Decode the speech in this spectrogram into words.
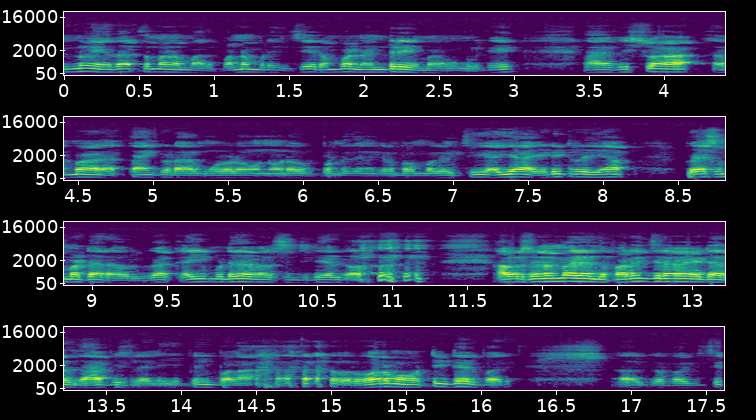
இன்னும் யதார்த்தமாக நம்ம அதை பண்ண முடிஞ்சிச்சு. ரொம்ப நன்றி மேடம் உங்களுக்கு. விஸ்வா ரொம்ப தேங்க்யூடா உங்களோட உன்னோட ஒர்க் பண்ணது எனக்கு ரொம்ப மகிழ்ச்சி. ஐயா எடிட்டர் ஐயா பேச மாட்டார் அவருக்கு வே- கை மட்டும் தான் வேலை செஞ்சுட்டே இருக்கோம். அவர் சொன்ன மாதிரி அந்த ஃபர்னிச்சராகவே ஆகிட்டார் அந்த ஆஃபீஸில் நீங்கள் எப்பயும் போகலாம் ஒரு ஓரமாக ஒட்டிக்கிட்டே இருப்பார். அவருக்கு மகிழ்ச்சி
